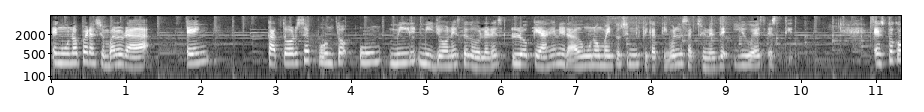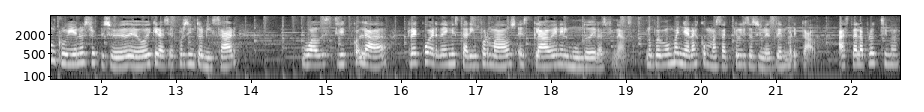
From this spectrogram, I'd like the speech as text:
en una operación valorada en 14.1 mil millones de dólares, lo que ha generado un aumento significativo en las acciones de US Steel. Esto concluye nuestro episodio de hoy. Gracias por sintonizar Wall Street Colada. Recuerden, estar informados es clave en el mundo de las finanzas. Nos vemos mañana con más actualizaciones del mercado. Hasta la próxima.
